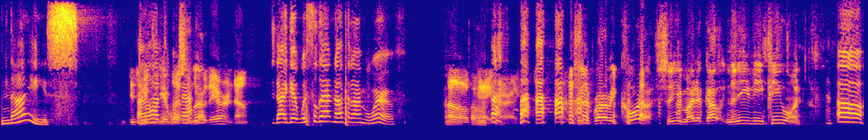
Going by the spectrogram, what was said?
nice. Did you I'll get go whistled over there or no? Did I get whistled at? Not that I'm aware of. Oh, okay. All right. Should have brought a recorder. See, you might have gotten an EVP one. Oh,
